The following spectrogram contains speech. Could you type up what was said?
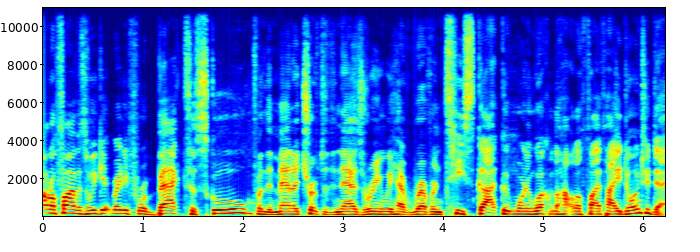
Hot 05 as we get ready for back to school from the Manor Church of the Nazarene, we have Reverend T. Scott. Good morning. Welcome to Hot 05. How are you doing today?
